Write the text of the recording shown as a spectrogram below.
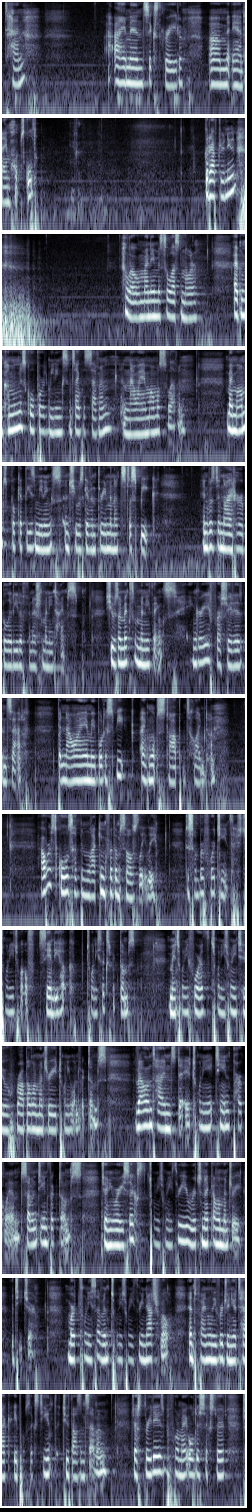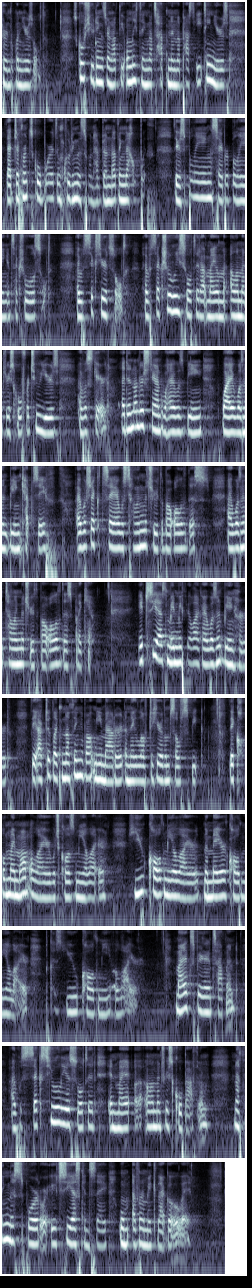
10. I'm in sixth grade, um, and I'm homeschooled. Okay. Good afternoon. Hello, my name is Celeste Miller. I've been coming to school board meetings since I was seven, and now I am almost 11. My mom spoke at these meetings, and she was given three minutes to speak and was denied her ability to finish many times. She was a mix of many things angry, frustrated, and sad. But now I am able to speak. I won't stop until I'm done. Our schools have been lacking for themselves lately. December 14th, 2012, Sandy Hook, 26 victims. May 24th, 2022, Robb Elementary, 21 victims. Valentine's Day 2018, Parkland, 17 victims. January 6th, 2023, Rich Neck Elementary, a teacher. March 27th, 2023, Nashville. And finally, Virginia Tech, April 16th, 2007, just three days before my oldest sister turned one years old. School shootings are not the only thing that's happened in the past 18 years that different school boards, including this one, have done nothing to help with. There's bullying, cyberbullying, and sexual assault. I was six years old. I was sexually assaulted at my elementary school for two years. I was scared. I didn't understand why I was being, why I wasn't being kept safe. I wish I could say I was telling the truth about all of this. I wasn't telling the truth about all of this, but I can't. HCS made me feel like I wasn't being heard. They acted like nothing about me mattered, and they loved to hear themselves speak. They called my mom a liar, which calls me a liar. You called me a liar. The mayor called me a liar because you called me a liar. My experience happened. I was sexually assaulted in my uh, elementary school bathroom. Nothing this board or HCS can say will ever make that go away.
